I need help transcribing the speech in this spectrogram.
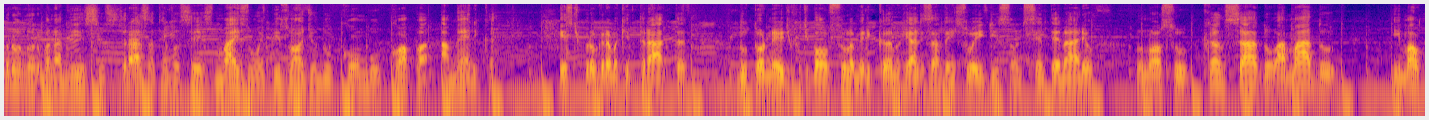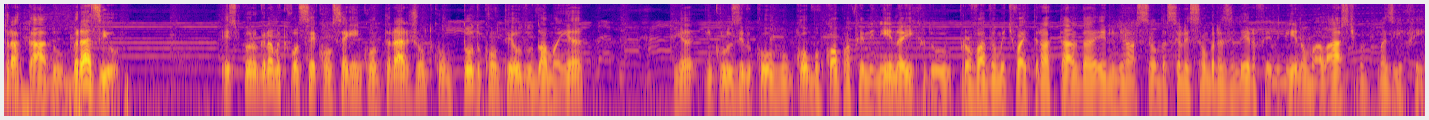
Bruno Urbanavicius traz até vocês mais um episódio do Combo Copa América. Este programa que trata do torneio de futebol sul-americano realizado em sua edição de centenário no nosso cansado, amado e maltratado Brasil. Esse programa que você consegue encontrar junto com todo o conteúdo do amanhã, né, inclusive com o Combo Copa Feminina aí, que do, provavelmente vai tratar da eliminação da seleção brasileira feminina, uma lástima, mas enfim.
